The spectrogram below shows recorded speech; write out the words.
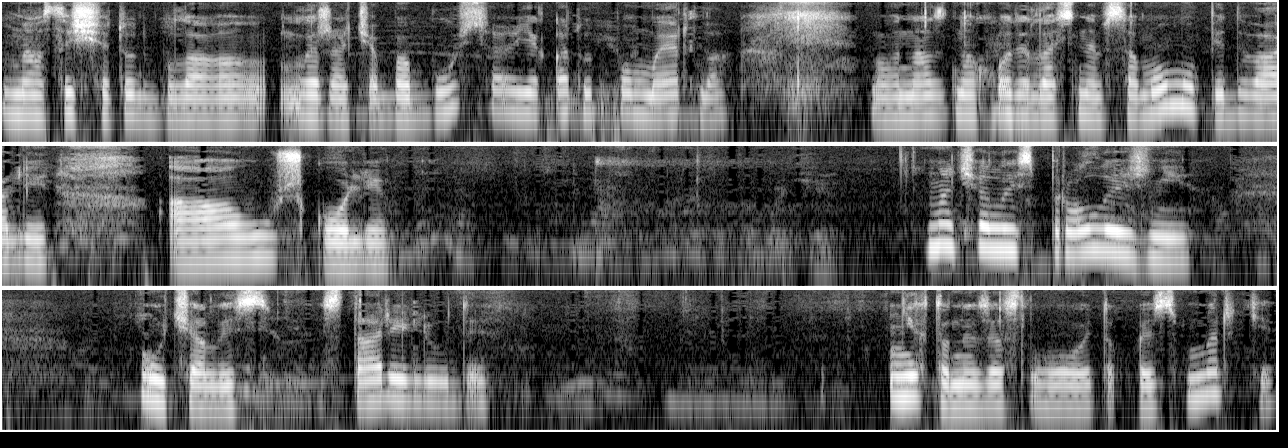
У нас ще тут була лежача бабуся, яка тут померла. Вона знаходилась не в самому підвалі, а у школі. Почались пролежні, учились старі люди. Ніхто не заслуговує такої смерті.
